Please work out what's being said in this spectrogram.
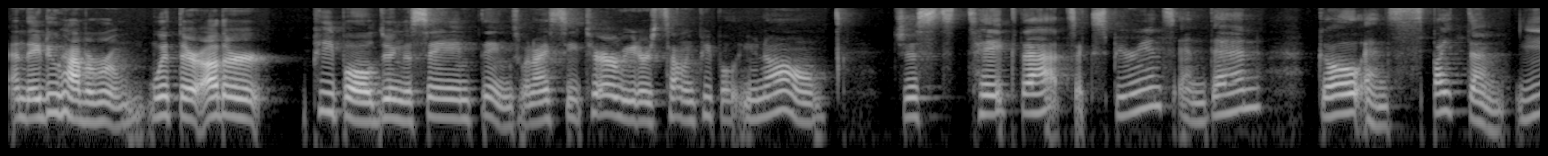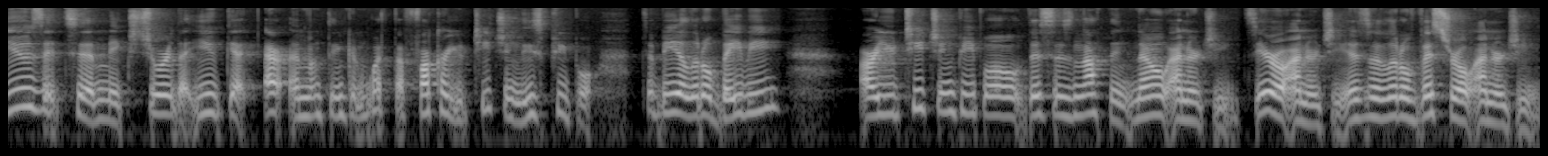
And they do have a room with their other people doing the same things. When I see tarot readers telling people, you know, just take that experience and then go and spite them. Use it to make sure that you get. And I'm thinking, what the fuck are you teaching these people? To be a little baby? Are you teaching people this is nothing, no energy, zero energy? It's a little visceral energy.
